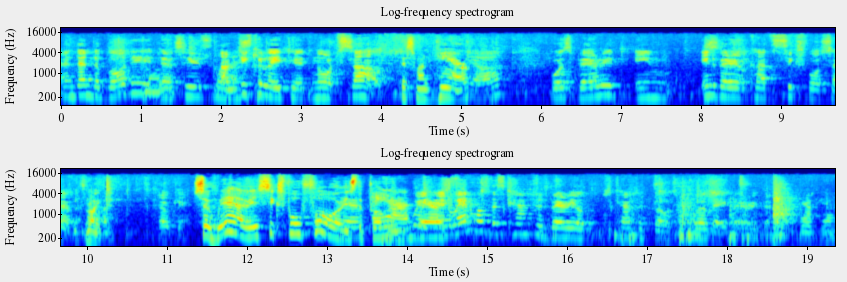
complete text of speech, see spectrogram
And then the body that is articulated north-south, This one here, yeah, was buried in, in the burial cut 647. Right. Okay. So where is 644 is the problem. And Wait, where and when was the scattered burial, scattered bones, when were they buried then? Yeah, yeah.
